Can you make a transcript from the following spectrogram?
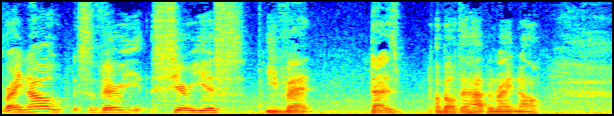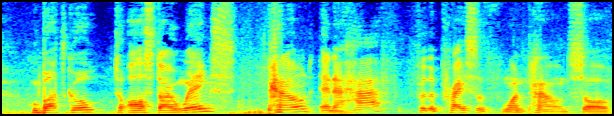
right now, it's a very serious event that is about to happen right now. We're about to go to All-Star Wings, pound and a half for the price of one pound. So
